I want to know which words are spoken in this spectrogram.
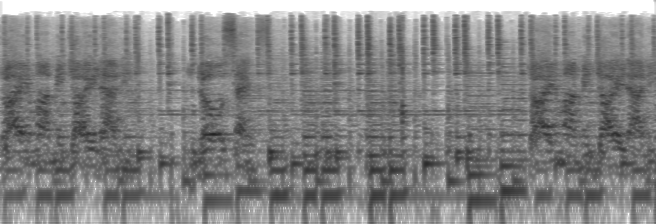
Joy, mommy, joy, daddy. No sense. Joy, mommy, joy, daddy.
